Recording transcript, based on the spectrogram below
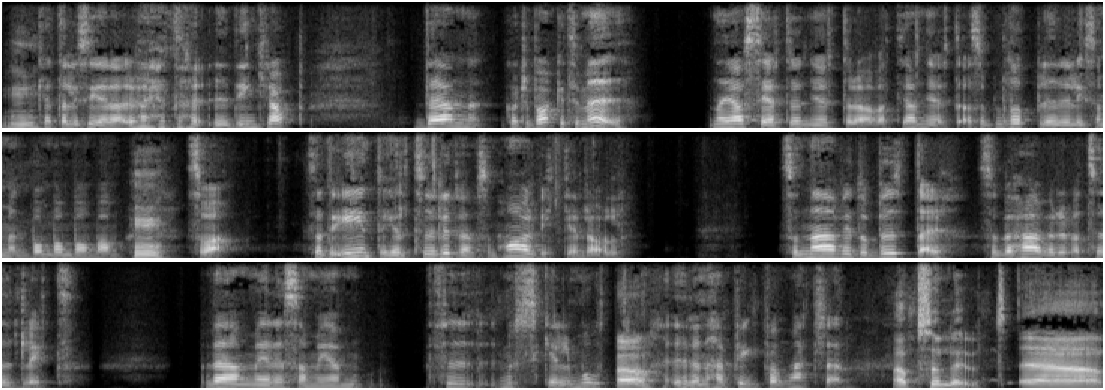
Mm. katalyserar vad heter i din kropp. Den går tillbaka till mig. När jag ser att du njuter av att jag njuter. Alltså då blir det liksom en bom, bom, bom, bom. Mm. Så. så det är inte helt tydligt vem som har vilken roll. Så när vi då byter så behöver det vara tydligt. Vem är det som är muskelmotorn i den här pingpongmatchen? Absolut. Eh,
